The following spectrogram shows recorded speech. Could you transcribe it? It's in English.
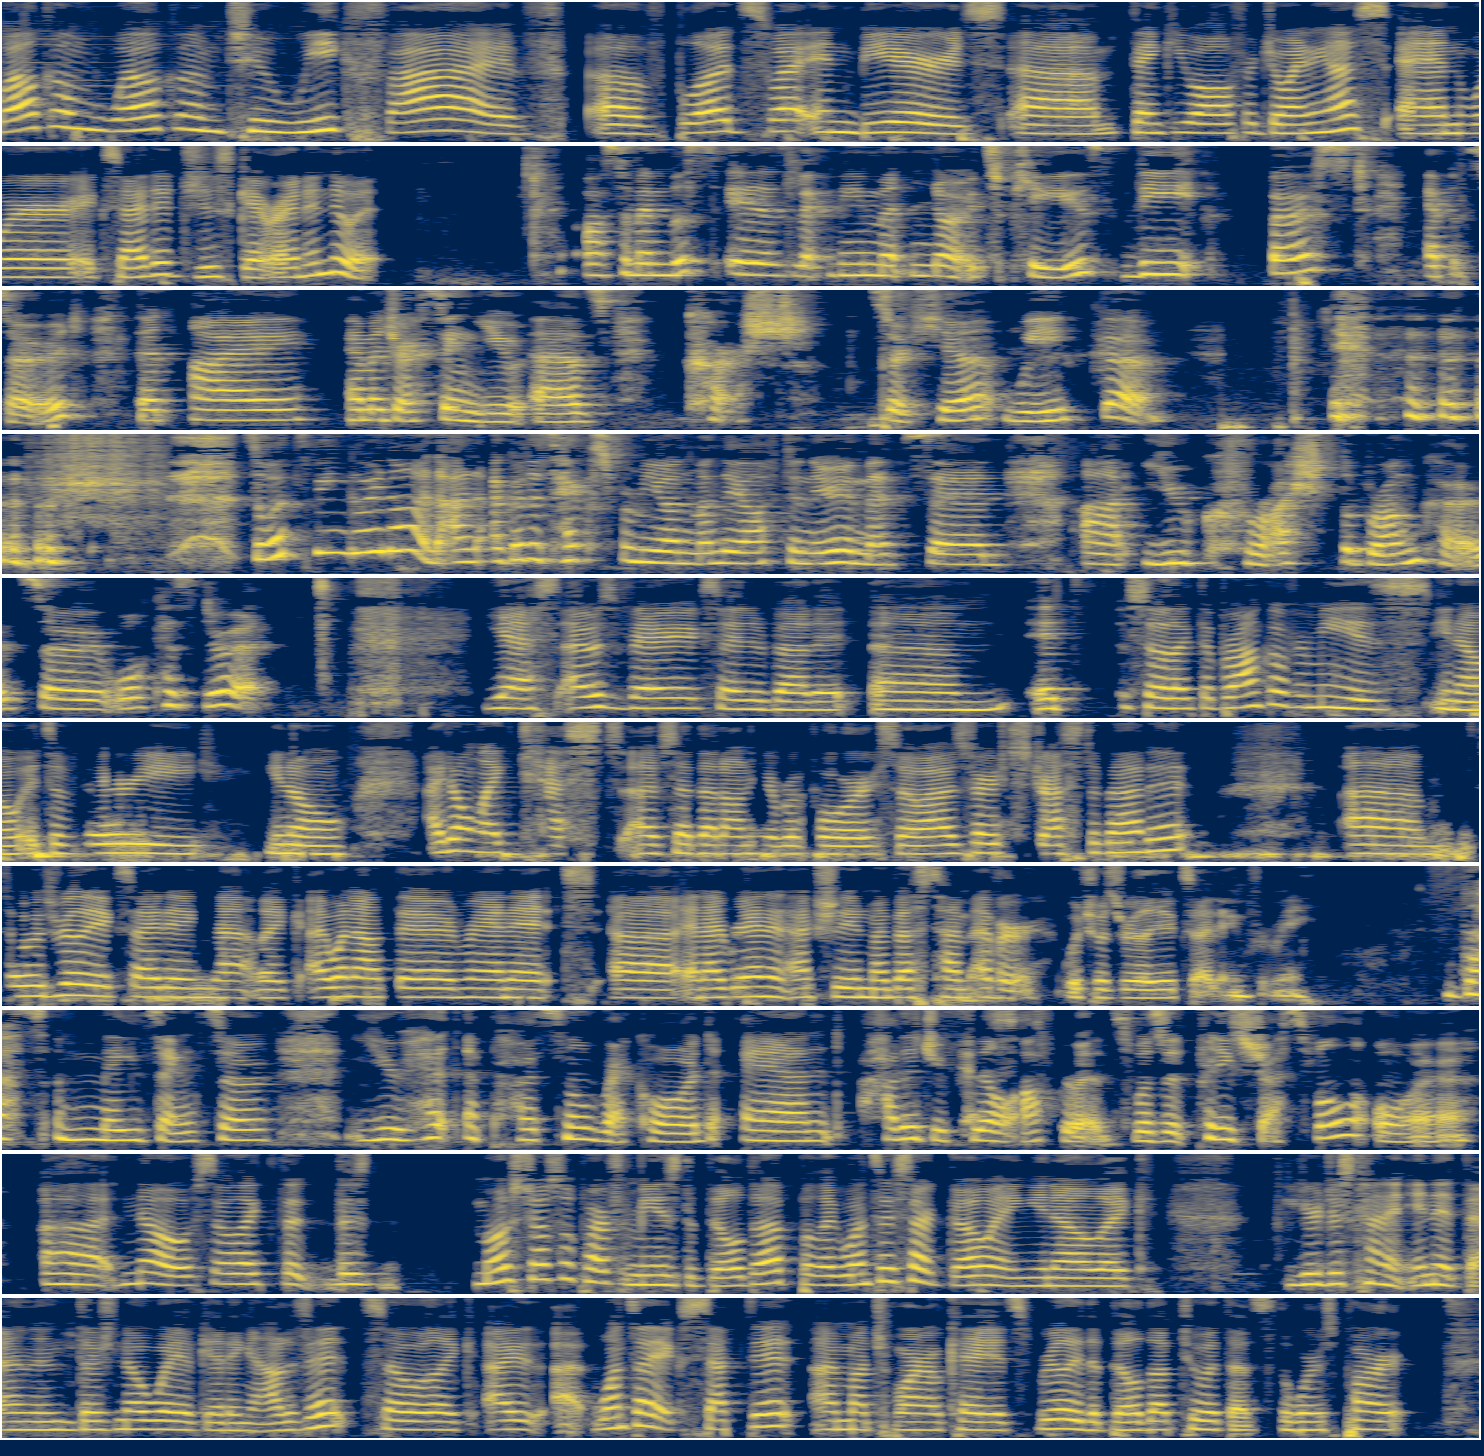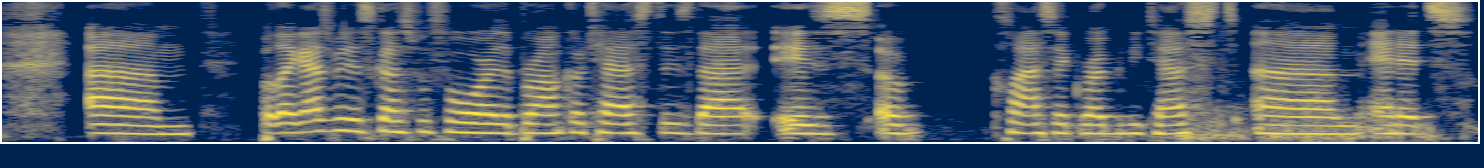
Welcome, welcome to week five of Blood, Sweat, and Beers. Um, thank you all for joining us, and we're excited to just get right into it. Awesome. And this is, let me note, please, the first episode that I am addressing you as Kirsch. So here we go. so what's been going on? I, I, got a text from you on Monday afternoon that said uh, you crushed the Bronco. So walk us through it. Yes, I was very excited about it. Um, it so like the Bronco for me is you know it's a very you know I don't like tests. I've said that on here before, so I was very stressed about it. Um, so it was really exciting that like I went out there and ran it, uh, and I ran it actually in my best time ever, which was really exciting for me. That's amazing. So you hit a personal record and how did you feel yes. afterwards? Was it pretty stressful or? Uh, no. So like the, the most stressful part for me is the build up, but like once I start going, you know, like you're just kind of in it then and there's no way of getting out of it. So like I, I, once I accept it, I'm much more okay. It's really the build up to it that's the worst part. Um, but like as we discussed before, the Bronco test is that is a classic rugby test, um, and it's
